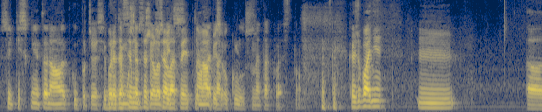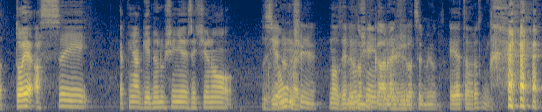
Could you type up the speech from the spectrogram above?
si tiskněte nálepku, protože si budete, budete, muset muset přelepit, přelepit na nápis Meta, Oculus. Meta Quest. No. Každopádně mm, uh, to je asi jak nějak jednodušeně řečeno Zjednodušeně. No, zjednodušeně Je to to než není. 20 minut. Je to hrozný.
